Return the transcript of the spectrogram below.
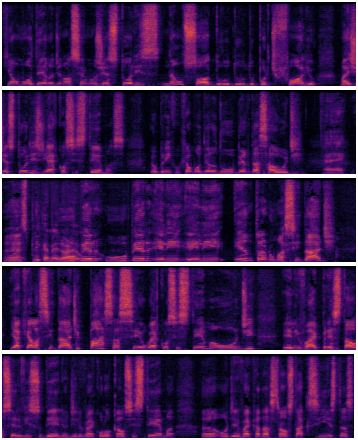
que é um modelo de nós sermos gestores não só do, do, do, portfólio, mas gestores de ecossistemas. Eu brinco que é o modelo do Uber da saúde. É, é. explica melhor. O Uber, o Uber ele, ele entra numa cidade, e aquela cidade passa a ser o ecossistema onde ele vai prestar o serviço dele, onde ele vai colocar o sistema, uh, onde ele vai cadastrar os taxistas.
